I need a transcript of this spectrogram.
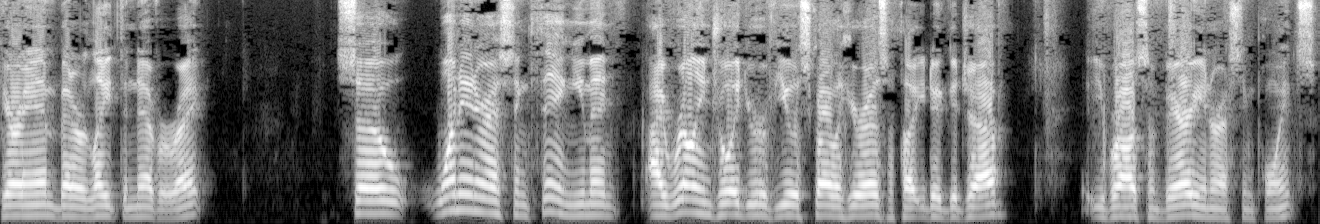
here I am, better late than never, right? So, one interesting thing you meant, I really enjoyed your review of Scarlet Heroes. I thought you did a good job. You brought up some very interesting points.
